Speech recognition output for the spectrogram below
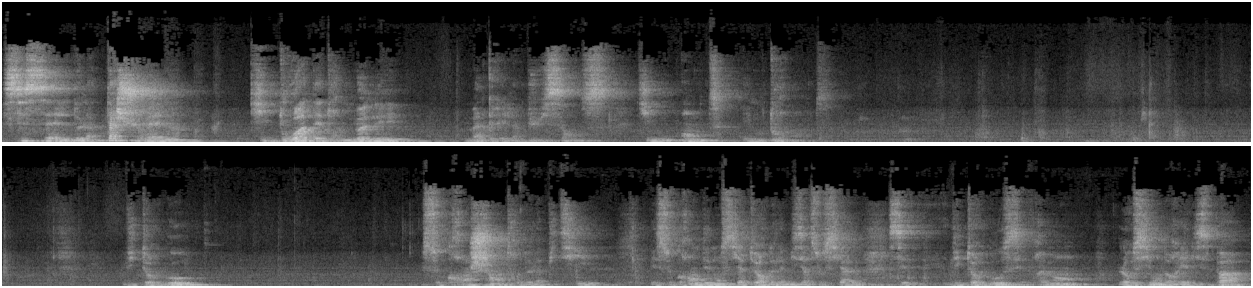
c'est celle de la tâche humaine qui doit être menée malgré l'impuissance qui nous hante et nous tourmente. Victor Hugo, ce grand chantre de la pitié et ce grand dénonciateur de la misère sociale, c'est Victor Hugo, c'est vraiment là aussi on ne réalise pas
